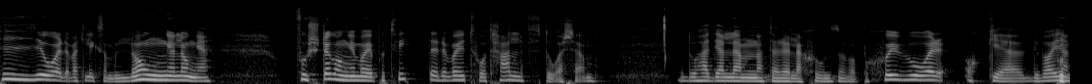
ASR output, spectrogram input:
tio år, det har varit liksom långa, långa. Första gången var jag på Twitter, det var ju två och ett halvt år sedan. Och då hade jag lämnat en relation som var på sju år. Och eh, det var På egentligen...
